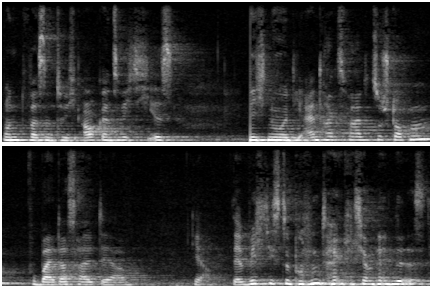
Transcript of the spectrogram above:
und was natürlich auch ganz wichtig ist, nicht nur die Eintragspfade zu stoppen, wobei das halt der, ja, der wichtigste Punkt eigentlich am Ende ist,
